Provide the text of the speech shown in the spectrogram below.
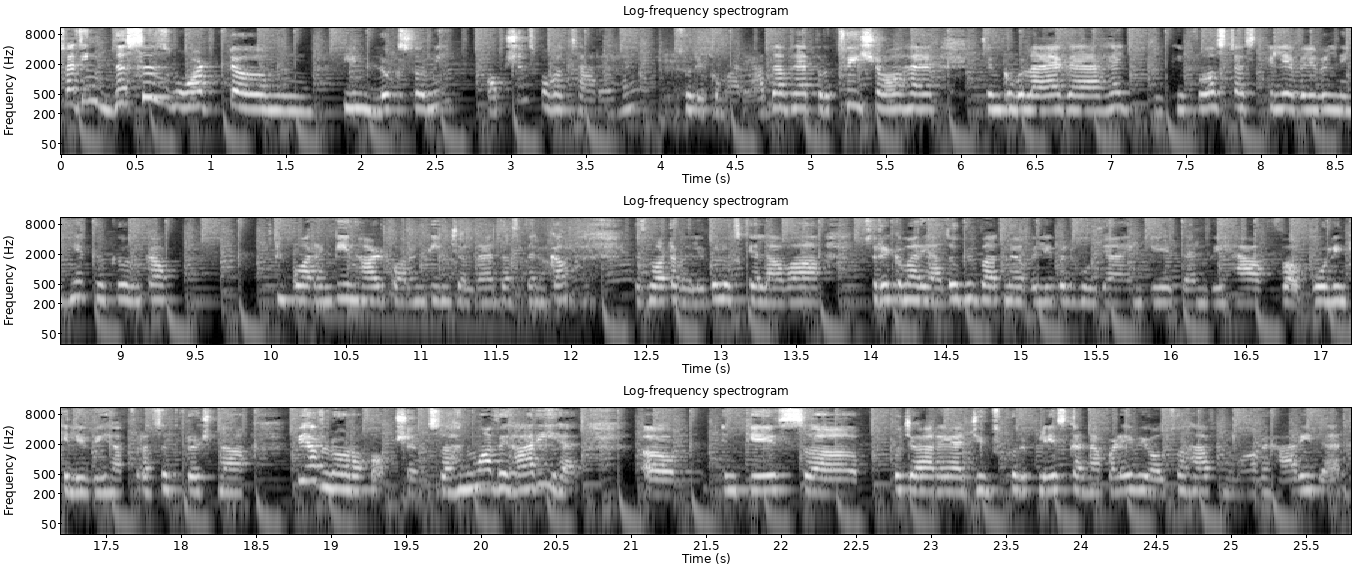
so I think this is what team looks for me options बहुत सारे हैं. सूर्य कुमार यादव है पृथ्वी शॉ है जिनको बुलाया गया है जो कि फ़र्स्ट टेस्ट के लिए अवेलेबल नहीं है क्योंकि उनका क्वारंटीन हार्ड क्वारंटीन चल रहा है दस दिन का। इज़ नॉट अवेलेबल उसके अलावा सूर्य कुमार यादव भी बाद में अवेलेबल हो जाएँगे. देन वी हैव बोलिंग के लिए we have Prasidh Krishna we have lot of option Hanuma Vihari है. इन केस पुजारा या जिम्स को रिप्लेस करना पड़े we also have Hanuma Vihari there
